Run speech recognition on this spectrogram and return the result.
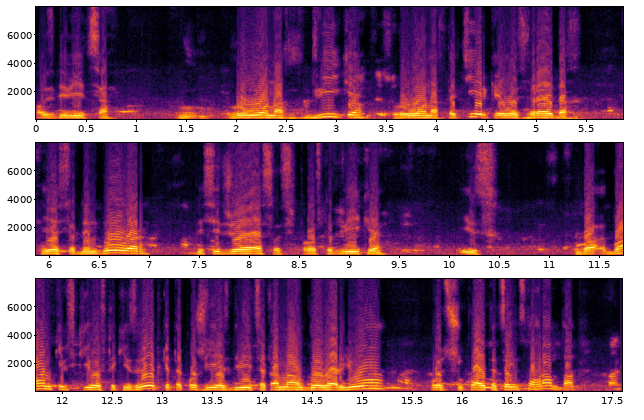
Ось дивіться. В- рулонах двійки, в рулонах п'ятірки, ось в рейдах є 1 долар PCGS, ось просто двійки із банківські, ось такі звитки також є. Дивіться, канал Dollar.ua. Ось шукайте. Це інстаграм, так? Так,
